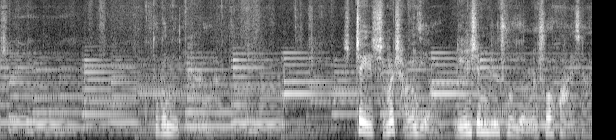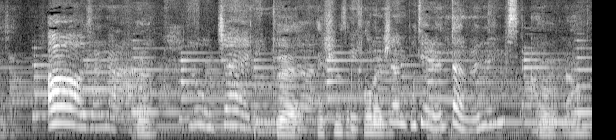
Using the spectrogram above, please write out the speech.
是个女的呢。都跟你似的。嗯，这什么场景？林深之处有人说话，想一想。哦，想起来了，嗯，对，那诗怎么说来着？空山不见人，但闻人语响。嗯，然后呢？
